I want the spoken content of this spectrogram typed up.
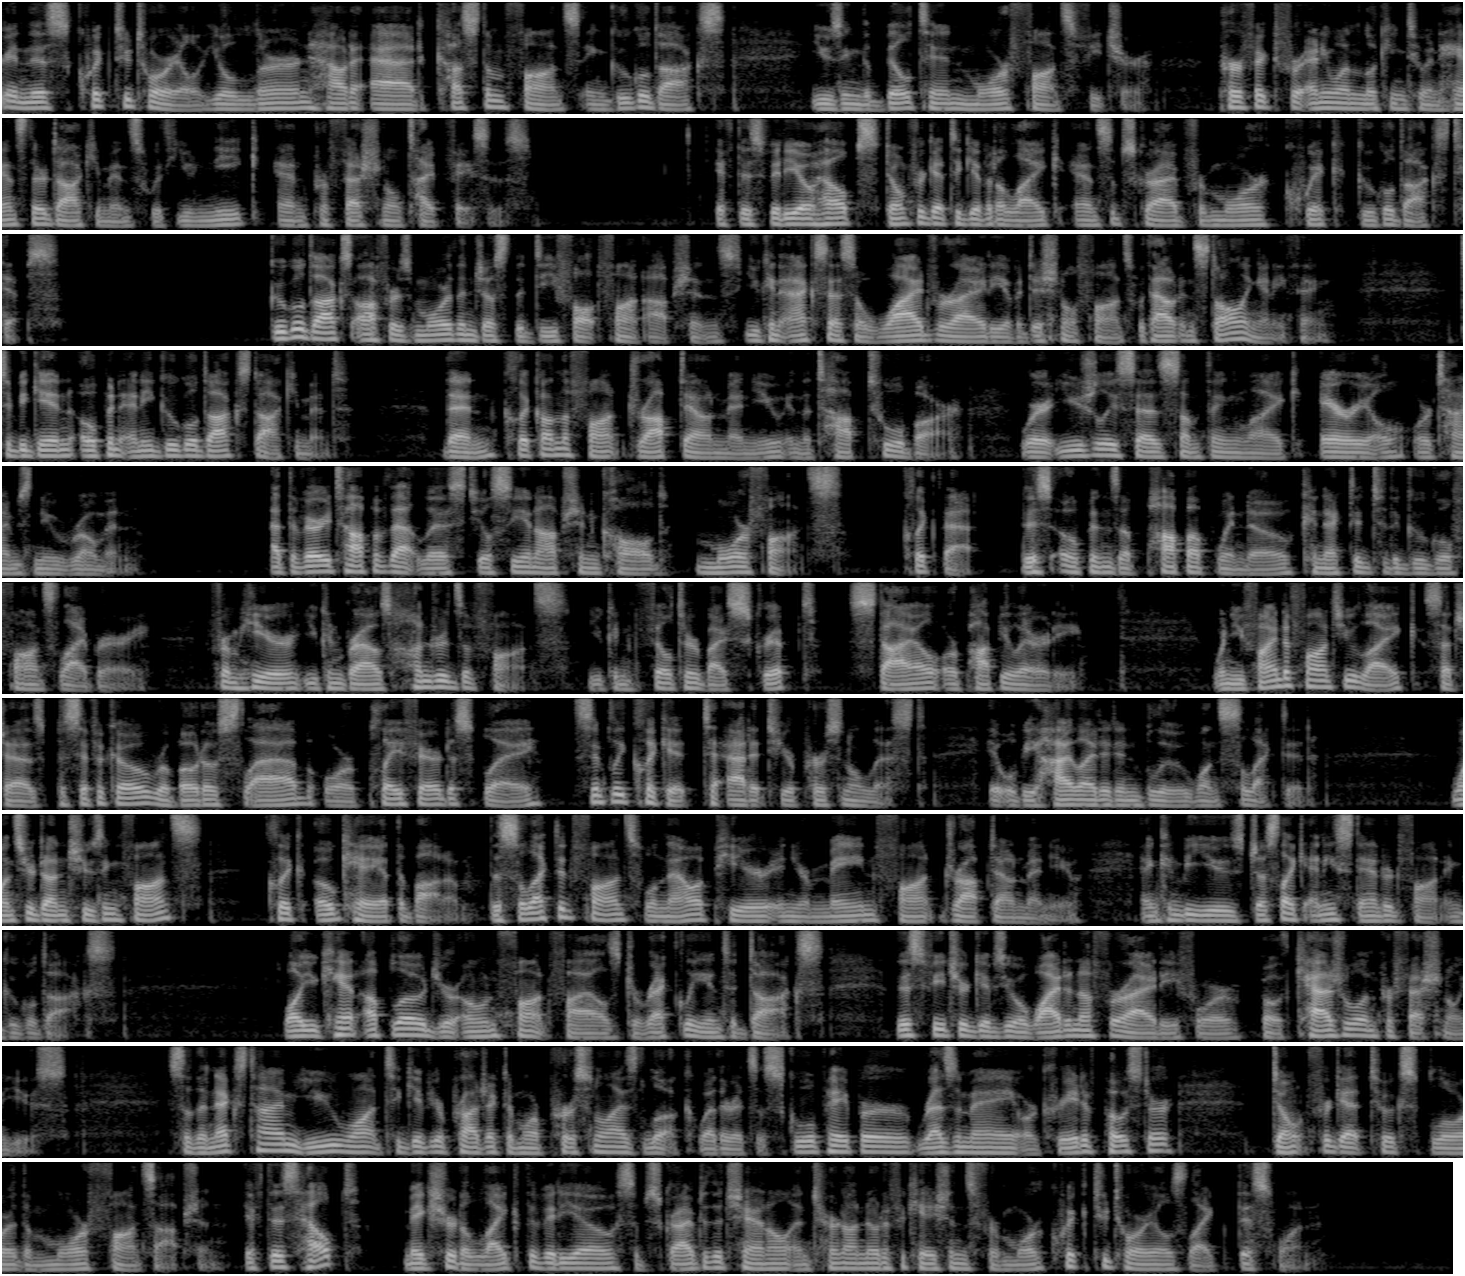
In this quick tutorial, you'll learn how to add custom fonts in Google Docs using the built-in More Fonts feature, perfect for anyone looking to enhance their documents with unique and professional typefaces. If this video helps, don't forget to give it a like and subscribe for more quick Google Docs tips. Google Docs offers more than just the default font options. You can access a wide variety of additional fonts without installing anything. To begin, open any Google Docs document. Then click on the font drop-down menu in the top toolbar, where it usually says something like Arial or Times New Roman. At the very top of that list, you'll see an option called More Fonts. Click that. This opens a pop-up window connected to the Google Fonts library. From here, you can browse hundreds of fonts. You can filter by script, style, or popularity. When you find a font you like, such as Pacifico, Roboto Slab, or Playfair Display, simply click it to add it to your personal list. It will be highlighted in blue once selected. Once you're done choosing fonts, click OK at the bottom. The selected fonts will now appear in your main font drop-down menu and can be used just like any standard font in Google Docs. While you can't upload your own font files directly into Docs, this feature gives you a wide enough variety for both casual and professional use. So the next time you want to give your project a more personalized look, whether it's a school paper, resume, or creative poster, don't forget to explore the More Fonts option. If this helped, make sure to like the video, subscribe to the channel, and turn on notifications for more quick tutorials like this one.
